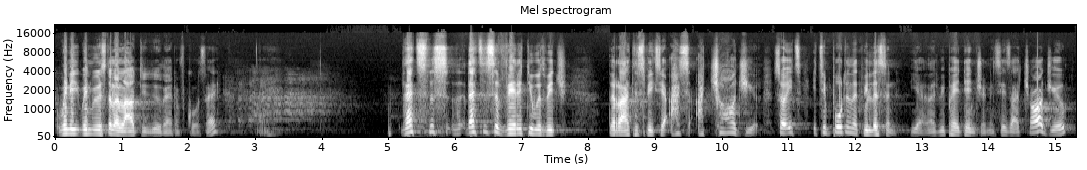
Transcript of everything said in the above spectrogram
When, he, when we were still allowed to do that, of course. Eh? That's, the, that's the severity with which the writer speaks here. I, I charge you. So it's, it's important that we listen here, that we pay attention. It says, I charge you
